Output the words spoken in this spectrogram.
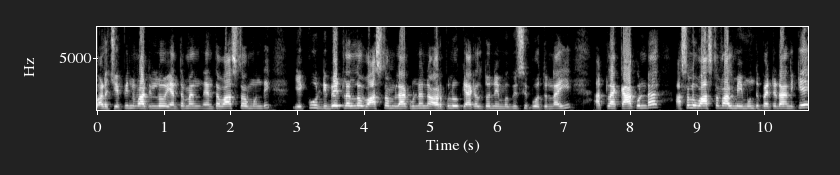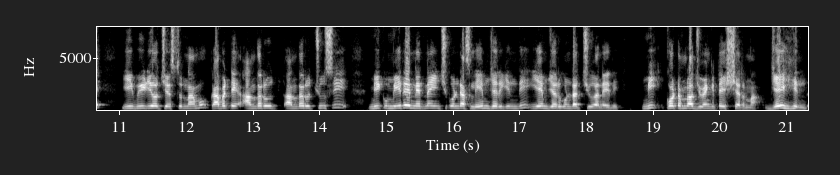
వాళ్ళు చెప్పిన వాటిల్లో ఎంతమంది ఎంత వాస్తవం ఉంది? ఎక్కువ డిబేట్లలో వాస్తవం లేకుండానే అరుపులు కేకలతోనే ముగిసిపోతున్నాయి. అట్లా కాకుండా అసలు వాస్తవాలు మీ ముందు పెట్టడానికే ఈ వీడియో చేస్తున్నాము. కాబట్టి అందరూ అందరూ చూసి మీకు మీరే నిర్ణయించుకోండి అసలు ఏం జరిగింది ఏం జరుగుండొచ్చు అనేది. మీ కోటంరాజు వెంకటేష్ శర్మ. జై హింద్.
